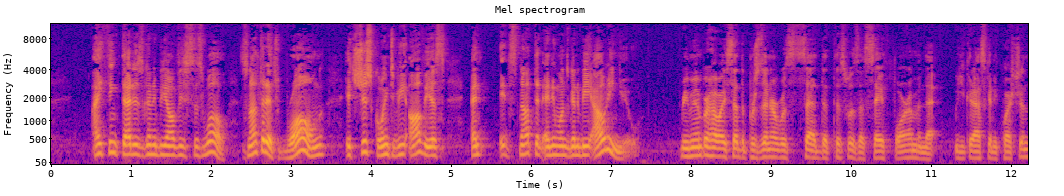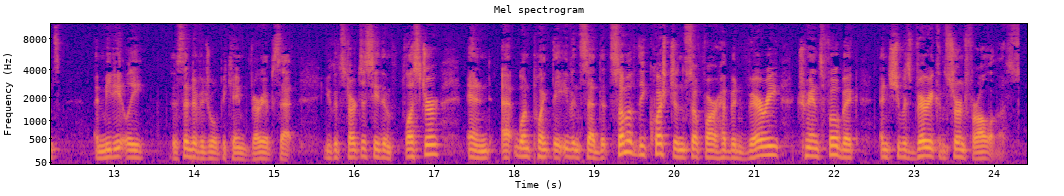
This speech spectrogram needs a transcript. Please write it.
I think that is going to be obvious as well. It's not that it's wrong, it's just going to be obvious, and it's not that anyone's going to be outing you. Remember how I said the presenter was said that this was a safe forum and that you could ask any questions? Immediately, this individual became very upset. You could start to see them fluster, and at one point they even said that some of the questions so far have been very transphobic, and she was very concerned for all of us.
